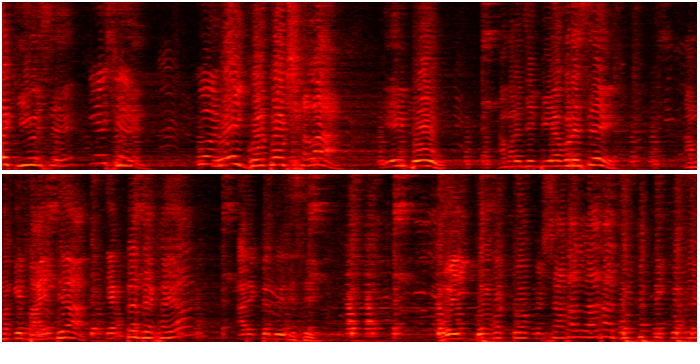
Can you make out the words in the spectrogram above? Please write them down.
তারপরে কি হয়েছে? ওই ঘটক শালা এই বউ আমার যে বিয়ে করেছে আমাকে বাইল দেয়া একটা দেখায়া আরেকটা দিয়ে দিছে। ওই ঘটক শালা যুক্তি করে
